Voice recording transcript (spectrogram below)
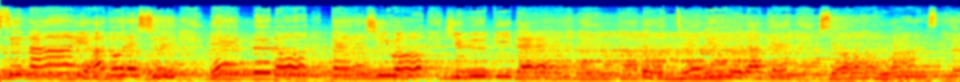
せないアドレスエムのページを指でたどってるだけ。So once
